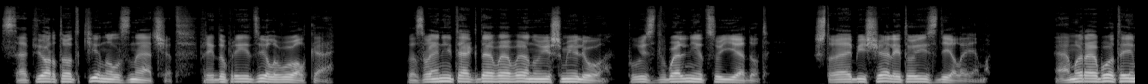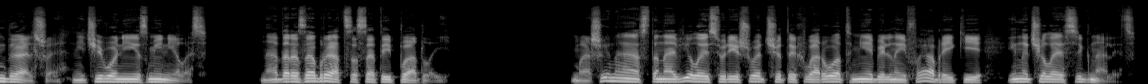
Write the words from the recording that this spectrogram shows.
Сапер тот кинул, значит, предупредил волка. Позвони тогда Вовану и Шмелю, пусть в больницу едут. Что обещали, то и сделаем. А мы работаем дальше, ничего не изменилось. Надо разобраться с этой падлой. Машина остановилась у решетчатых ворот мебельной фабрики и начала сигналить.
